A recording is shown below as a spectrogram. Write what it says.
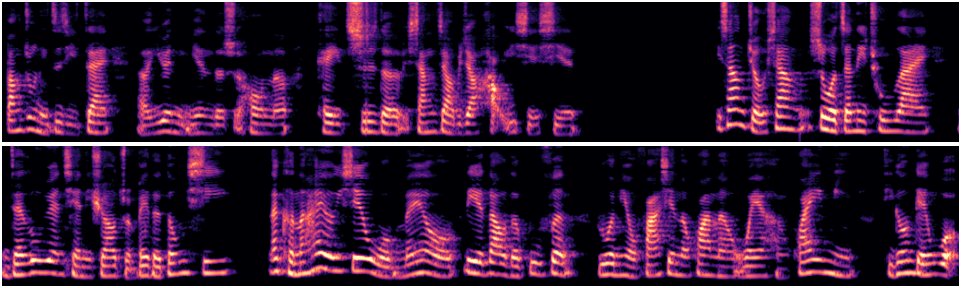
帮助你自己在呃医院里面的时候呢，可以吃的相较比较好一些些。以上九项是我整理出来。你在入院前你需要准备的东西，那可能还有一些我没有列到的部分。如果你有发现的话呢，我也很欢迎你提供给我，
